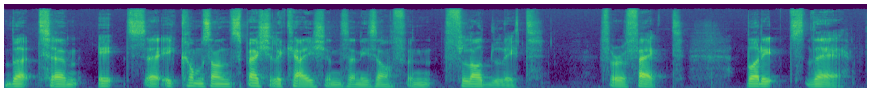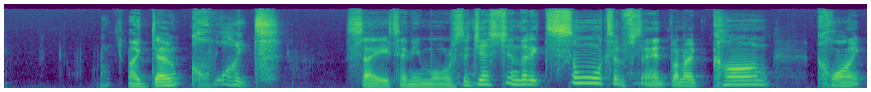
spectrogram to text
but um, it's uh, it comes on special occasions and is often floodlit for effect, but it's there. I don't quite say it anymore. A suggestion that it's sort of said, but I can't quite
